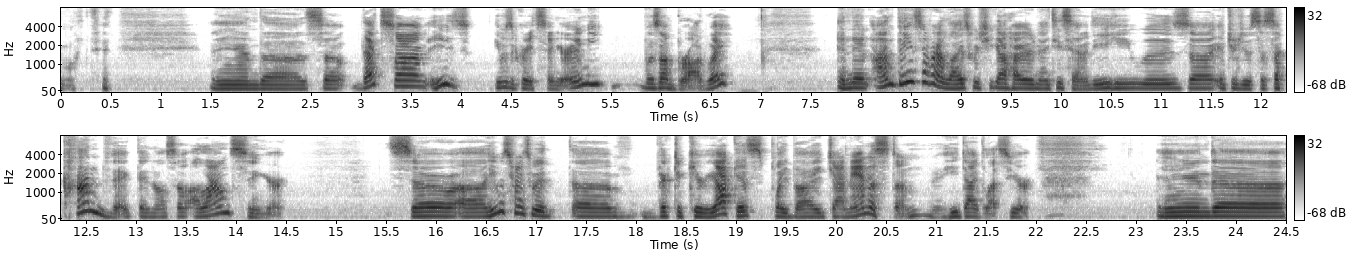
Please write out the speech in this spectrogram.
and uh, so that song he's he was a great singer, and he was on Broadway. And then on Days of Our Lives, which he got hired in 1970, he was uh, introduced as a convict and also a lounge singer. So uh, he was friends with uh, Victor Kiriakis, played by John Aniston. He died last year. And uh,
